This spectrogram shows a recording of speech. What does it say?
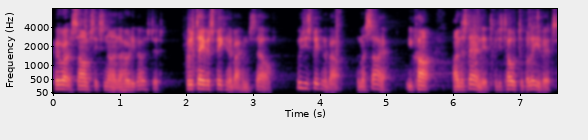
Who wrote Psalm 69? The Holy Ghost did. Who's David speaking about himself? Who's he speaking about? The Messiah. You can't understand it, but you're told to believe it.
